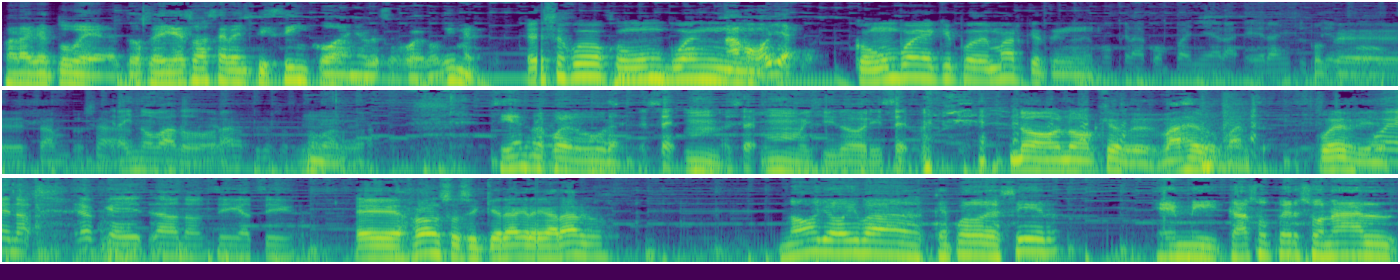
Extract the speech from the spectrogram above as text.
Para que tú veas. Entonces, y eso hace 25 años de ese juego, dime. Ese juego con un buen... Con un buen equipo de marketing porque era innovadora. Siempre fue dura. Ese, mm, ese, mm, ese. no, no, que baje los guantes. Pues bien. Bueno, ok, no, no, siga, siga. Eh, Ronzo, si quiere agregar algo. No, yo iba, ¿qué puedo decir? En mi caso personal,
